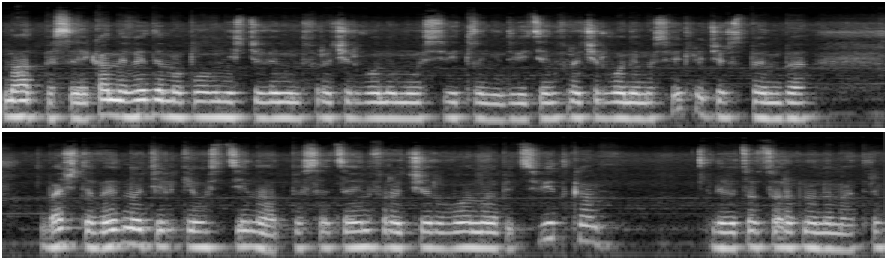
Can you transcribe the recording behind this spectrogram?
надписи, яка невидима повністю в інфрачервоному освітленні. Дивіться, інфрачервоним освітлює через ПМБ. Бачите, видно тільки ось ці надписи. Це інфрачервона підсвітка 940 нанометрів.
